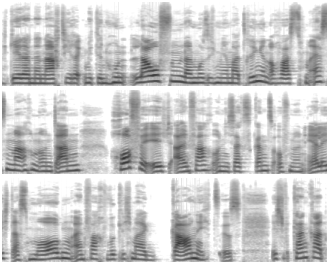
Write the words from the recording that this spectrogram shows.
Ich gehe dann danach direkt mit den Hunden laufen, dann muss ich mir mal dringend noch was zum Essen machen und dann hoffe ich einfach, und ich sage es ganz offen und ehrlich, dass morgen einfach wirklich mal gar nichts ist. Ich kann gerade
